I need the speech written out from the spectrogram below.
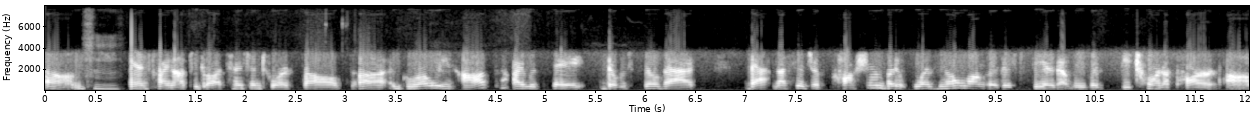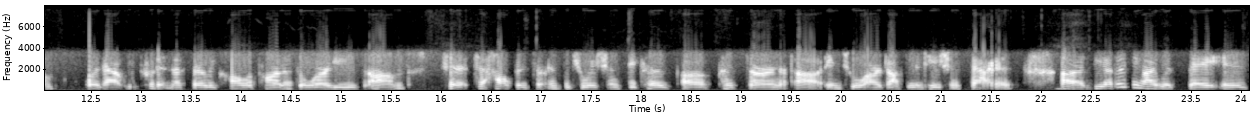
um, mm-hmm. and try not to draw attention to ourselves. Uh, growing up, I would say there was still that that message of caution, but it was no longer this fear that we would be torn apart um, or that we couldn't necessarily call upon authorities um, to, to help in certain situations because of concern uh, into our documentation status. Uh, the other thing I would say is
